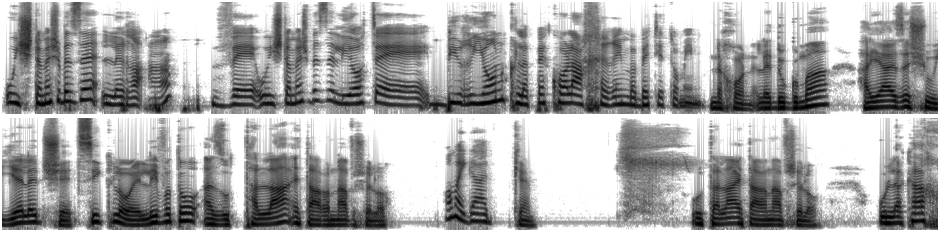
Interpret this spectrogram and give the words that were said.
הוא השתמש בזה לרעה, והוא השתמש בזה להיות אה, בריון כלפי כל האחרים בבית יתומים. נכון לדוגמה היה איזשהו ילד שהציק לו העליב אותו אז הוא תלה את הארנב שלו oh my god. כן. הוא תלה את הארנב שלו. הוא לקח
